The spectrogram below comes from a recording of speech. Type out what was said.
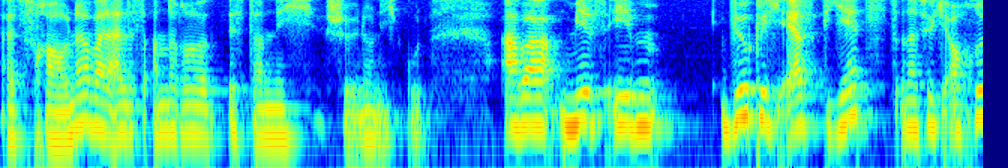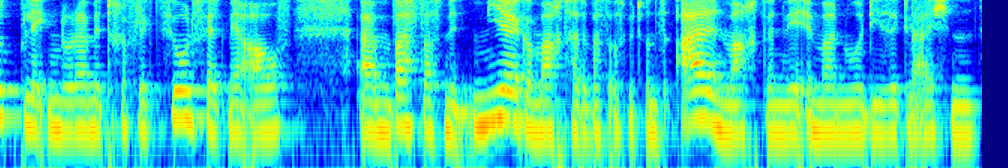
als Frau, ne? weil alles andere ist dann nicht schön und nicht gut. Aber mir ist eben wirklich erst jetzt, natürlich auch rückblickend oder mit Reflexion fällt mir auf, ähm, was das mit mir gemacht hat, was das mit uns allen macht, wenn wir immer nur diese gleichen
